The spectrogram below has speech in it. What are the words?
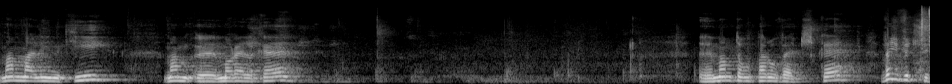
mam malinki, mam e, morelkę, e, mam tą paróweczkę. Weź wytrzyj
